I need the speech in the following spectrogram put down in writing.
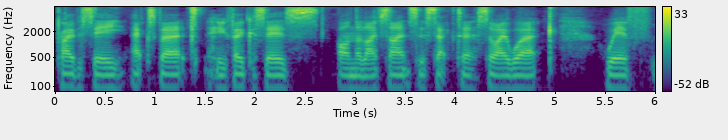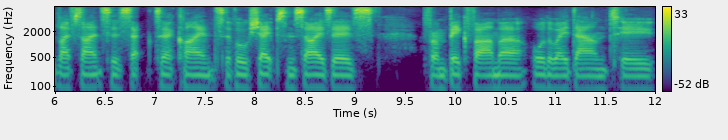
privacy expert who focuses on the life sciences sector. So I work with life sciences sector clients of all shapes and sizes, from big pharma all the way down to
